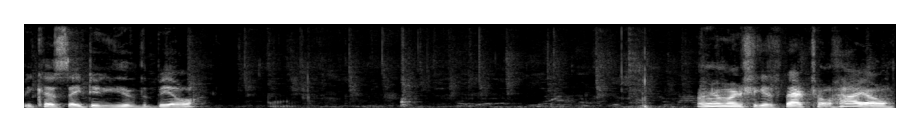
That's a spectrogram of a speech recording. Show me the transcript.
because they do give the bill. And then when she gets back to Ohio,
